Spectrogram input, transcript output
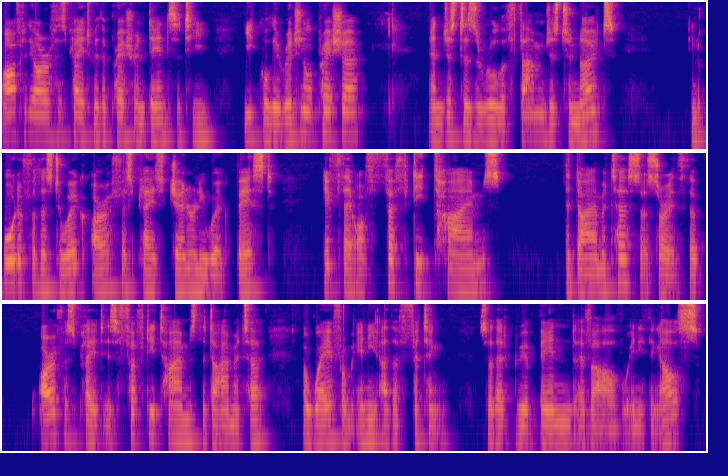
after the orifice plate where the pressure and density equal the original pressure. And just as a rule of thumb, just to note, in order for this to work, orifice plates generally work best if they are 50 times the diameter. So, sorry, the orifice plate is 50 times the diameter away from any other fitting. So that would be a bend, a valve, or anything else.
